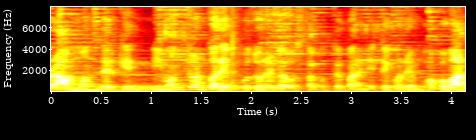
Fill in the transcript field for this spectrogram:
ব্রাহ্মণদেরকে নিমন্ত্রণ করে ভোজনের ব্যবস্থা করতে পারেন। এতে করে ভগবান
